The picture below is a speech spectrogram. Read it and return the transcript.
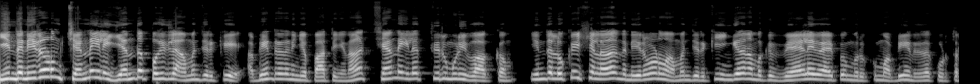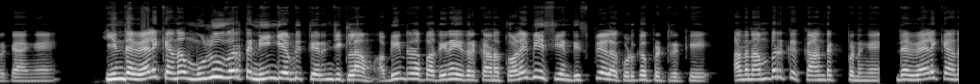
இந்த நிறுவனம் சென்னையில எந்த பகுதியில் அமைஞ்சிருக்கு அப்படின்றத நீங்க பார்த்தீங்கன்னா, சென்னையில திருமுடிவாக்கம். இந்த லொக்கேஷனில் தான் இந்த நிறுவனம் அமைஞ்சிருக்கு. இங்கே தான் நமக்கு வேலை வாய்ப்பும் இருக்கும் அப்படின்றத கொடுத்துருக்காங்க இந்த வேலைக்கான முழு விவரத்தை நீங்க எப்படி தெரிஞ்சுக்கலாம் அப்படின்றத பார்த்தீங்கன்னா, இதற்கான தொலைபேசி எண் டிஸ்பிளேல கொடுக்கப்பட்டிருக்கு. அந்த நம்பருக்கு கான்டாக்ட் பண்ணுங்க. இந்த வேலைக்கான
